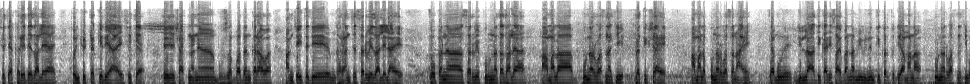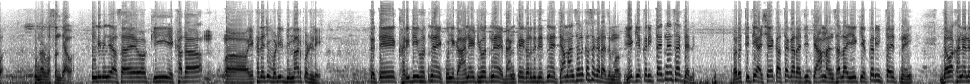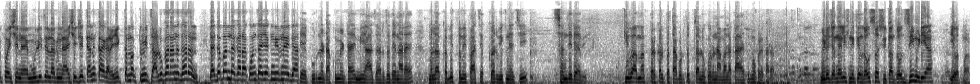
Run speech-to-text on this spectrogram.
शेत्या खरेदी झाल्या आहे. पंचवीस टक्के जे आहे शेत्या ते शासनानं भूसंपादन करावा. आमच्या इथं जे घरांचे सर्वे झालेला आहे तो पण सर्वे पूर्णता झाला. आम्हाला पुनर्वसनाची प्रतीक्षा आहे. आम्हाला पुनर्वसन आहे. त्यामुळे जिल्हा अधिकारी साहेबांना मी विनंती करतो की आम्हाला पुनर्वसनाची वा- पुनर्वसन द्यावा. थंडी म्हणजे असं आहे की एखादा एखाद्याचे वडील बिमार पडले तर ते खरेदी होत नाही कोणी गहाणही ठेवत नाही बँकही कर्ज देत नाही त्या माणसानं कसं करायचं मग? एक एकर विकता येत नाही साहेब त्याला. परिस्थिती अशी आहे कसं करायची? त्या माणसाला एक एकर विकता येत नाही. दवाखान्याला पैसे नाही मुलीचं लग्न आहे शिक्षण त्यानं काय करायचं? एक तर मग तुम्ही चालू करा ना धरण नाही तर बंद करा कोणता एक निर्णय द्या. ते पूर्ण डॉक्युमेंट आहे मी आज अर्ज देणार आहे. मला कमीत कमी पाच एकर विकण्याची संधी द्यावी. किंवा मग प्रकल्प ताबडतोब चालू करून आम्हाला काय आहे ते मोकळे करा. व्हिडिओ जर्नलिस्ट नितीन राऊत सह श्रीकांत राऊत झी मीडिया यवतमाळ.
